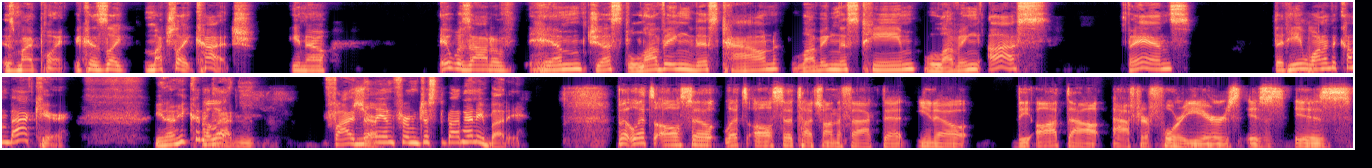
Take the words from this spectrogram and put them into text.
Is my point because like much like Kutch, you know, it was out of him just loving this town, loving this team, loving us fans that he Mhm. wanted to come back here. You know, he could have gotten five million Sure. from just about anybody. But let's also let's also touch on the fact that you know the opt out after four years is is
